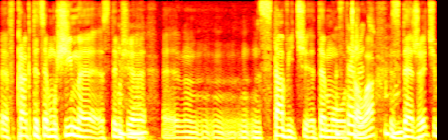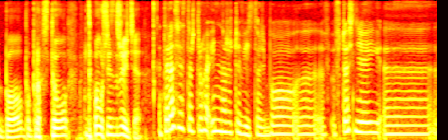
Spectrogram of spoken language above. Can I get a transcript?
w praktyce musimy z tym mhm. się stawić temu zderzyć. czoła, mhm. zderzyć, bo po prostu to już jest życie. Teraz jest też trochę inna rzeczywistość, bo e, wcześniej e,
